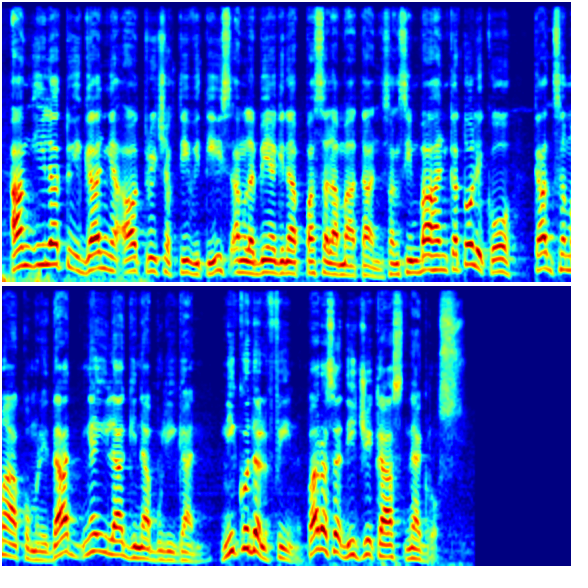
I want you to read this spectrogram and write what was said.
Ang ila tuigan nga outreach activities ang labi nga ginapasalamatan sang simbahan katoliko kag sa mga komunidad nga ila ginabuligan. Nico Delfin para sa DGCast Negros.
